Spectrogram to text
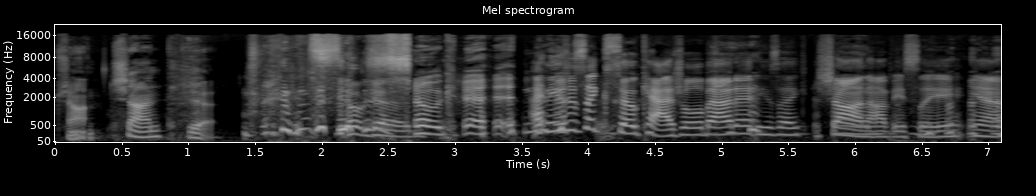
Sean. Sean. Yeah. so good. So good. And he's just like so casual about it. He's like, Sean, obviously. Yeah.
